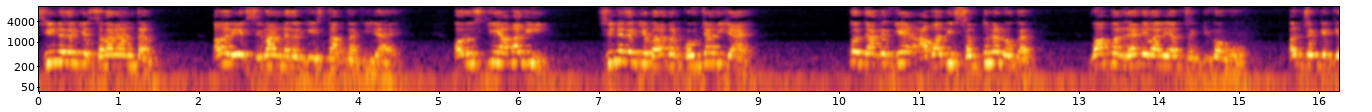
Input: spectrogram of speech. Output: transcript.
श्रीनगर के समानांतर अगर एक सीमान नगर की स्थापना की जाए और उसकी आबादी श्रीनगर के बराबर पहुँचा दी जाए तो जाकर के आबादी संतुलन होकर वहाँ पर रहने वाले अल्पसंख्यकों को अल्पसंख्यक के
